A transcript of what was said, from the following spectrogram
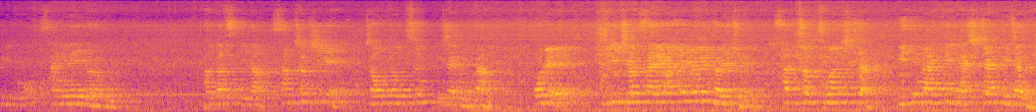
그리고 상인의 여러분 반갑습니다. 삼척시의 정영순 의장입니다. 오늘 지역사회의 활력을 더해줄 삼척중앙시장 위드나이트 야시장 개장을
